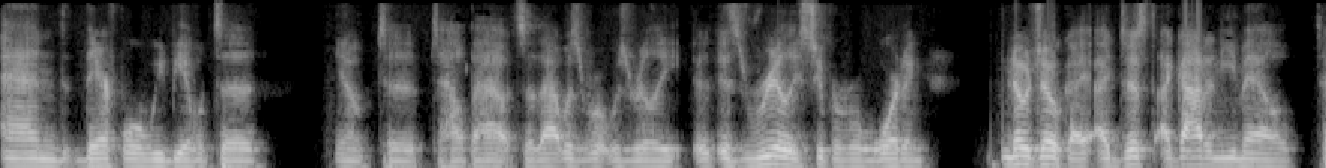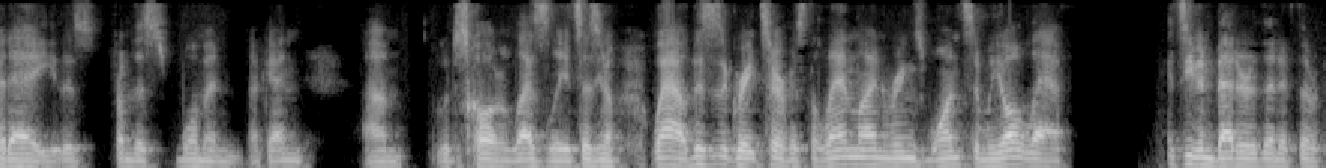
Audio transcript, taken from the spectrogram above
and therefore we'd be able to, you know, to, to help out. So that was what was really, is really super rewarding. No joke. I, I just, I got an email today this from this woman again. Um, we'll just call her Leslie. It says, you know, wow, this is a great service. The landline rings once and we all laugh. It's even better than if the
